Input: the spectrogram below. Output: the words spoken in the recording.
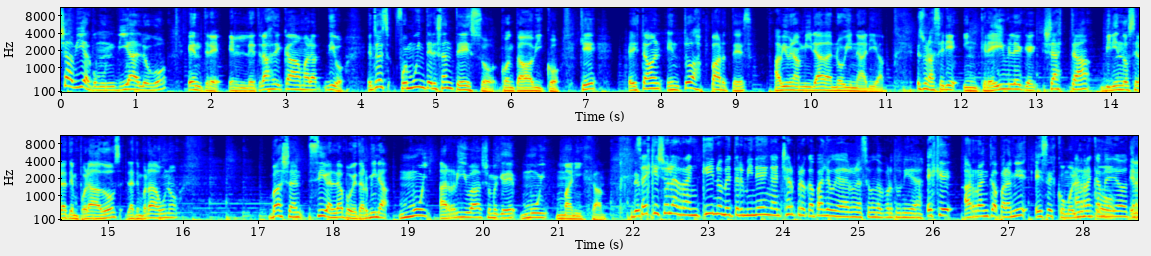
Ya había como un diálogo entre el detrás de cámara. Digo, entonces fue muy interesante eso, contaba Vico, que estaban en todas partes había una mirada no binaria. Es una serie increíble que ya está viniéndose la temporada 2. La temporada 1 Vayan, síganla porque termina muy arriba. Yo me quedé muy manija. De- ¿Sabes que yo la arranqué, no me terminé de enganchar, pero capaz le voy a dar una segunda oportunidad? es que arranca, para mí, ese es como el, Arranca único, medio el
